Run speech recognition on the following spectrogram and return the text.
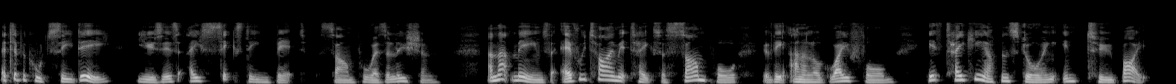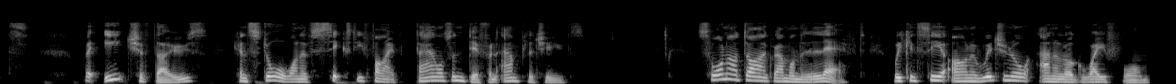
A typical CD uses a 16-bit sample resolution. And that means that every time it takes a sample of the analog waveform, it's taking up and storing in 2 bytes. But each of those can store one of 65,000 different amplitudes. So on our diagram on the left, we can see our original analog waveform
